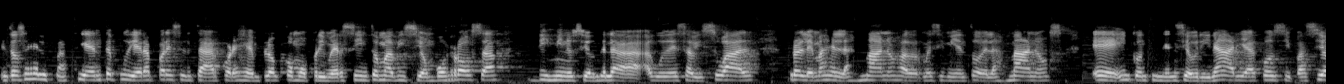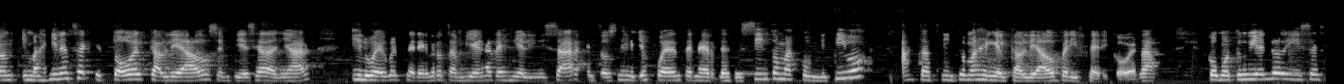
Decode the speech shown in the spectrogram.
Entonces el paciente pudiera presentar, por ejemplo, como primer síntoma visión borrosa, disminución de la agudeza visual, problemas en las manos, adormecimiento de las manos, eh, incontinencia urinaria, constipación. Imagínense que todo el cableado se empiece a dañar y luego el cerebro también a desmielinizar. Entonces ellos pueden tener desde síntomas cognitivos hasta síntomas en el cableado periférico, ¿verdad? Como tú bien lo dices,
